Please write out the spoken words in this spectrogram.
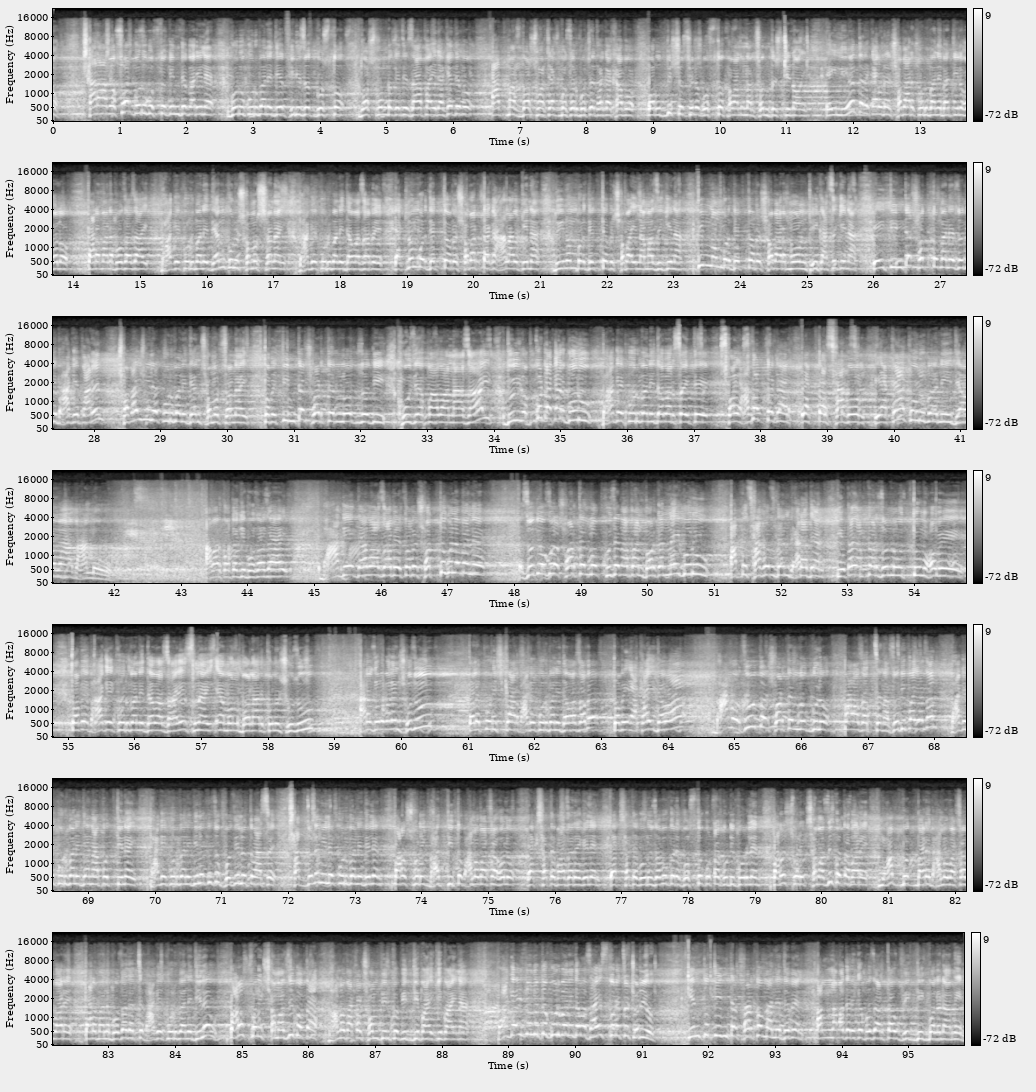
সারা বছর গরু গোস্ত কিনতে পারি না। গরু কুরবানি দিয়ে ফ্রিজত গোস্ত, দশ পনেরো কেজি যা পাই রেখে দেবো। আট মাস, দশ মাস, এক বছর বসে থাকা খাব। ওর উদ্দেশ্য ছিল গোস্ত খাওয়া, আল্লাহর সন্তুষ্টি নয়। এই নিয়তের কারণে সবার কুরবানি বাতিল হলো। তার মানে বোঝা যায়, ভাগে কুরবানি দেন কোনো সমস্যা নাই। ভাগে কুরবানি দেওয়া যাবে। এক নম্বর দেখতে হবে সবার টাকা হালাল কিনা। দুই নম্বর দেখতে হবে সবাই নামাজি কিনা। তিন নম্বর দেখতে হবে সবার মন ঠিক আছে কিনা। এই তিনটা সত্য মানে যদি ভাগে পারেন, সবাই মিলে কুরবানি দেন, সমস্যা নাই। তবে তিনটা শর্তের লোক যদি খুঁজে পাওয়া না যায়, দুই লক্ষ টাকার গরু ভাগে কুরবানি দেওয়ার চাইতে ছয় হাজার টাকার একটা ছাগল একা কুরবানি দেওয়া ভালো। আমার কথা কি বোঝা যায়? ভাগে দেওয়া যাবে, তবে সত্যগুলো মানে। যদি ওগুলো শর্তের লোক খুঁজে না পান, দরকার নেই গরু। আপনি ছাগল দেন, ভেড়া দেন, এটাই আপনার জন্য উত্তম হবে। তবে ভাগে কুরবানি দেওয়া জায়েজ নাই, এমন বলার কোনো সুযোগ? আরও জোরে বলেন, সুযোগ? তাহলে পরিষ্কার, ভাগে কুরবানি দেওয়া যাবে, তবে একাই দেওয়া ভালো। যেহেতু শর্তের লোকগুলো পাওয়া যাচ্ছে না, যদি পাইয়া যান, ভাগে কুরবানি দেন আপত্তি নেই। ভাগে কুরবানি দিলে কিছু ফজিলত আছে। সাতজনে মিলে কুরবানি দিলেন পারস্পরিক ভ্রাতৃত্ব ভালোবাসা হলো একসাথে বাজারে গেলেন, একসাথে গরু জব করে গোস্ত কোটাকুটি করলেন। পারস্পরিক সামাজিকতা বাড়ে, মহাব্বত বাড়ে, ভালোবাসা বাড়ে। তার মানে বোঝা যাচ্ছে ভাগে কুরবানি দিলেও পারস্পরিক সামাজিকতা, ভালোবাসা, সম্পর্ক বৃদ্ধি পায় কি পায় না। ভাগে এই জন্য তো কুরবানি দেওয়া জায়েজ করেছে শরীয়ত। কিন্তু তিনটা শর্ত মানে দেবেন। আল্লাহ আমাদেরকে বোঝার তাও ফিক দিক বলেন, আমিন।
